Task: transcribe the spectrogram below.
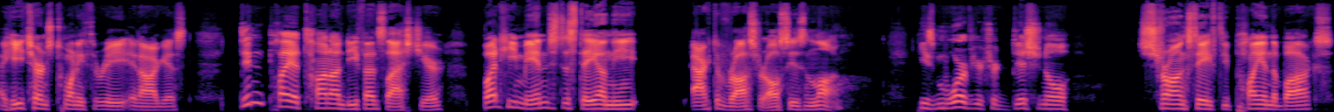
Uh, he turns 23 in August. Didn't play a ton on defense last year, but he managed to stay on the active roster all season long. He's more of your traditional strong safety play in the box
